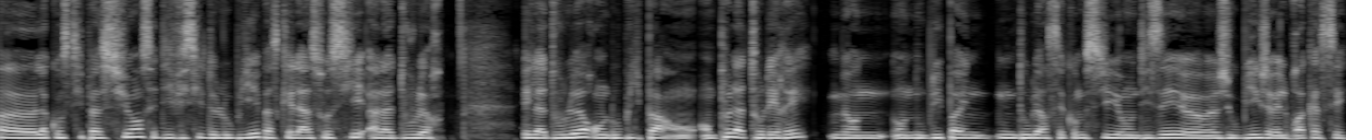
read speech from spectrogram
euh, la constipation, c'est difficile de l'oublier parce qu'elle est associée à la douleur. Et la douleur, on l'oublie pas. On, peut la tolérer, mais on n'oublie pas une, douleur. C'est comme si on disait euh, j'ai oublié que j'avais le bras cassé.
